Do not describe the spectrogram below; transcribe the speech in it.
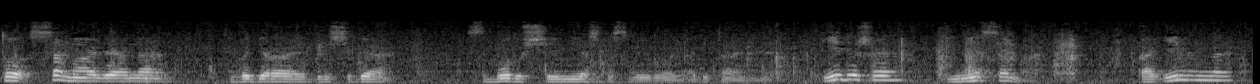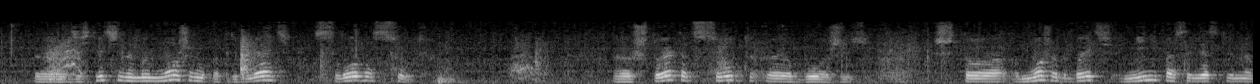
то сама ли она выбирает для себя будущее место своего обитания, или же не сама, а именно э, действительно мы можем употреблять слово суд, э, что этот суд э, Божий что может быть не непосредственно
